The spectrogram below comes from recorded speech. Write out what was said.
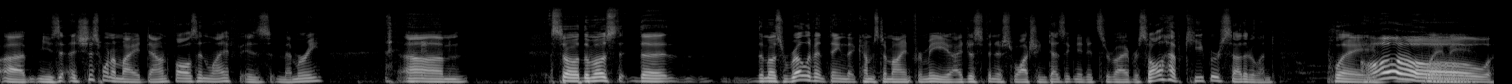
uh, music. It's just one of my downfalls in life is memory. Um, so the most the the most relevant thing that comes to mind for me, I just finished watching Designated Survivor, so I'll have Kiefer Sutherland play. play me. Oh,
